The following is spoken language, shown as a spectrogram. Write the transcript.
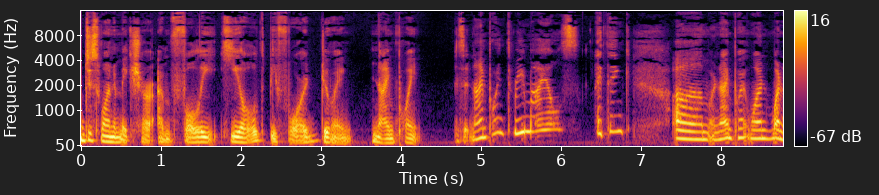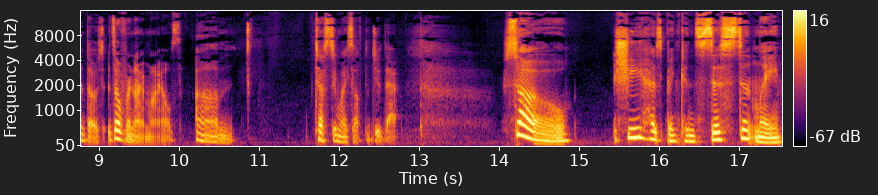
just want to make sure I'm fully healed before doing nine point. Is it nine point three miles? I think, um, or nine point one. One of those. It's over nine miles. Um, testing myself to do that. So she has been consistently,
